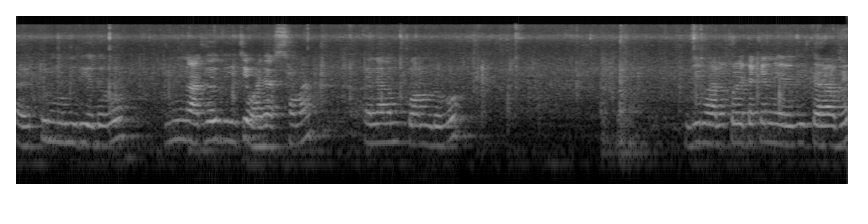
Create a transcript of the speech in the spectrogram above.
আর একটু নুন দিয়ে দেবো। নুন আগেও দিয়েছি ভাজার সময় এনে কম দেবো। দিয়ে ভালো করে এটাকে নেড়ে দিতে হবে।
